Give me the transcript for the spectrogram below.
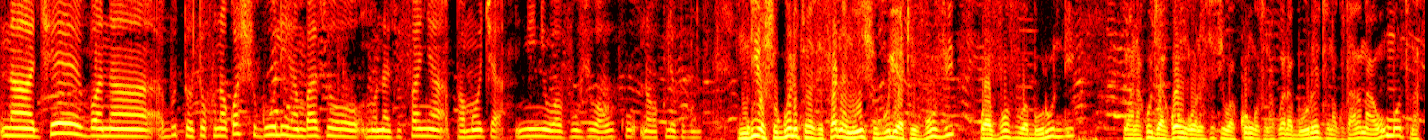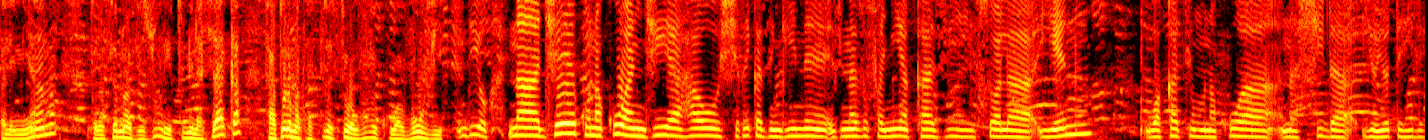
Na je, Bwana Butoto, kuna kwa shughuli ambazo mnazifanya pamoja nyinyi wavuvi wa huku na wakule Burundi? Ndiyo shughuli tunazifanya ni shughuli ya kivuvi. Wavuvi wa Burundi wanakuja Kongo na sisi wa Kongo tunakwenda Burundi, tunakutana na umo, tunasalimiana, tunasema vizuri tu, bila shaka hatuna matatizo sisi wavuvi kwa wavuvi. Ndio. Na je, kunakuwa njia hao shirika zingine zinazofanyia kazi swala yenu wakati mnakuwa na shida yoyote ile?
